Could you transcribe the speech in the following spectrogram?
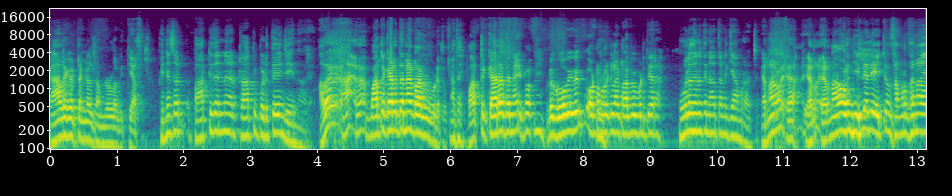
കാലഘട്ടങ്ങൾ തമ്മിലുള്ള വ്യത്യാസം. പിന്നെ സർ പാർട്ടി തന്നെ ട്രാപ്പിപ്പെടുത്തുകയും ചെയ്യുന്നവരെ. അത് പാർട്ടിക്കാരെ തന്നെ ട്രാപ്പിപ്പെടുത്തും. അതെ. പാർട്ടിക്കാരെ തന്നെ ഇപ്പം ഇവിടെ ഗോപി ഓട്ടോമൊബൈലിനെ ട്രാഫികപ്പെടുത്തിയാരാ മൂലധനത്തിനകത്താണ് ക്യാമറ വെച്ചത്. എറണാകുളം എറണാകുളം ജില്ലയിലെ ഏറ്റവും സമർത്ഥനായ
